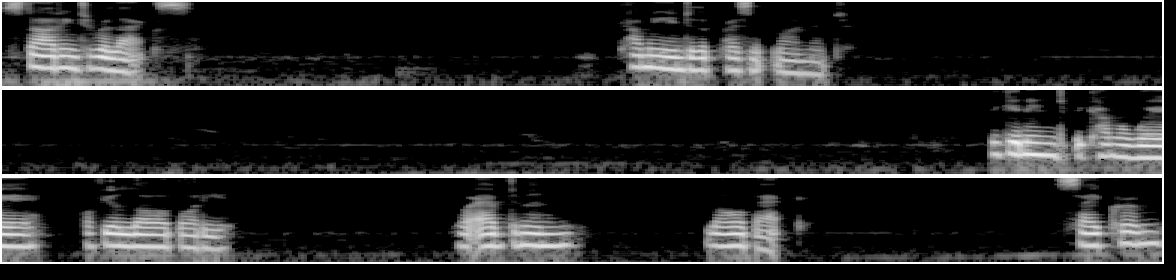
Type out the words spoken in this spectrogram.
starting to relax, coming into the present moment. Beginning to become aware of your lower body, your abdomen, lower back, sacrum,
